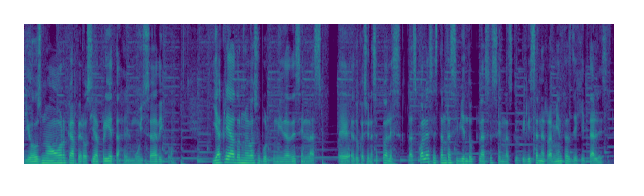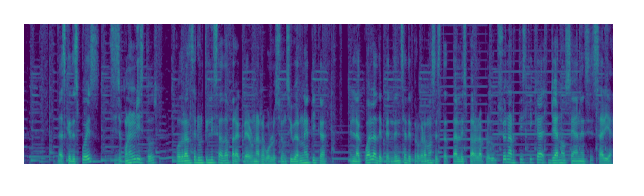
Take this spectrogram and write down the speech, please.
Dios no ahorca, pero sí aprieta, el muy sádico. Y ha creado nuevas oportunidades en las eh, educaciones actuales, las cuales están recibiendo clases en las que utilizan herramientas digitales, las que después, si se ponen listos, podrán ser utilizadas para crear una revolución cibernética, en la cual la dependencia de programas estatales para la producción artística ya no sea necesaria.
